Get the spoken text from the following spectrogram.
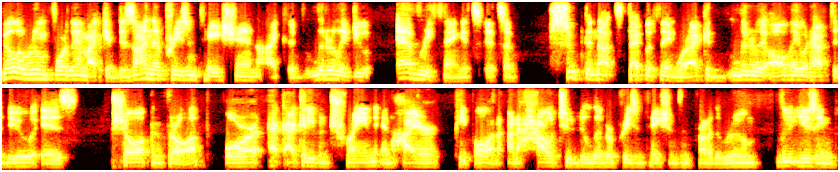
fill a room for them i could design their presentation i could literally do everything. It's it's a soup to nuts type of thing where i could literally all they would have to do is show up and throw up, or heck, I could even train and hire people on, on how to deliver presentations in front of the room using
